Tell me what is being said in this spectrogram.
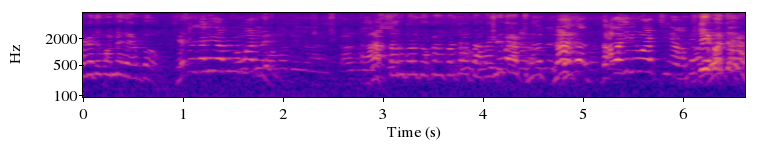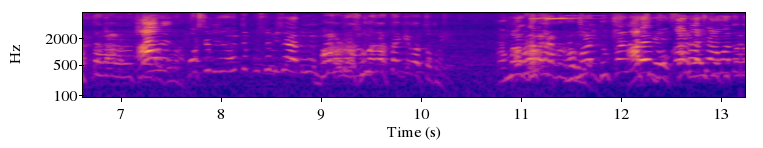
শেখে দেবো একদম সে তো জানি আপনি মারবেন। রাস্তার উপরে দোকান করতে না মারছি না আমি কি করছ রাস্তা আর পোস্ট অফিসে হচ্ছে পোস্ট অফিসে আপনি বারোটার সময় রাস্তা কি করছ তুমি? আমার দোকান আরে দোকান আছে আমাদের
